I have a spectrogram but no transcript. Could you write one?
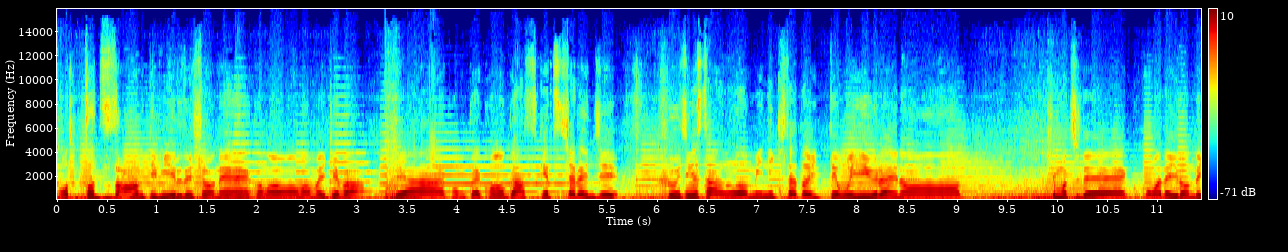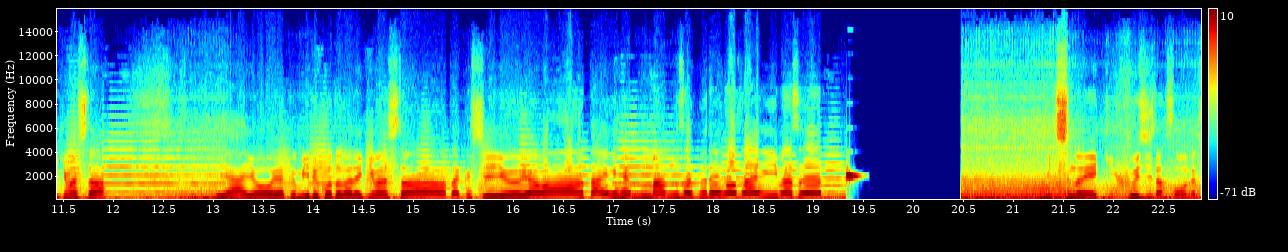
もっとズドーンって見えるでしょうね。このまま行けば。いやー今回このガス欠チャレンジ富士山を見に来たと言ってもいいぐらいの気持ちでここまで挑んできました。いやようやく見ることができました。私ゆうやは大変満足でございます。見の駅富士だそうです。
